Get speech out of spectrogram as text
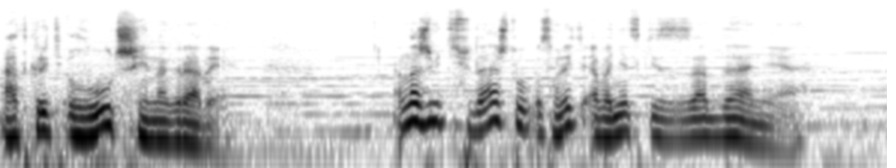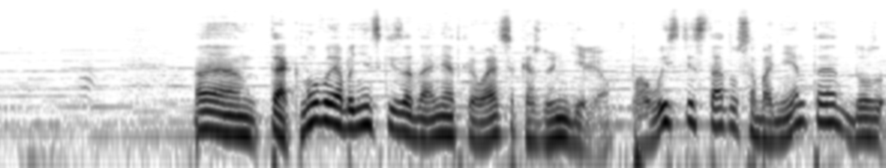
открыть лучшие награды Нажмите сюда, чтобы посмотреть абонентские задания а, Так, новые абонентские задания открываются каждую неделю Повысьте статус абонента до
